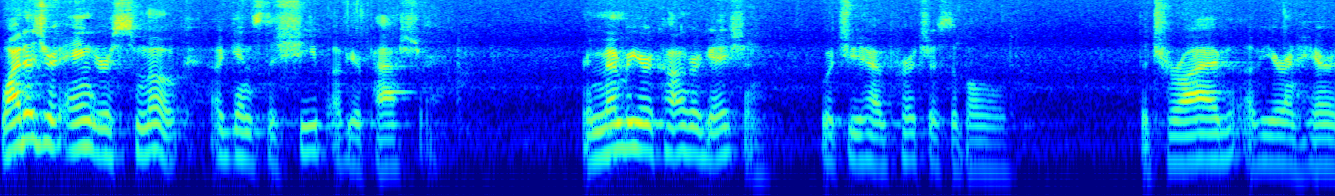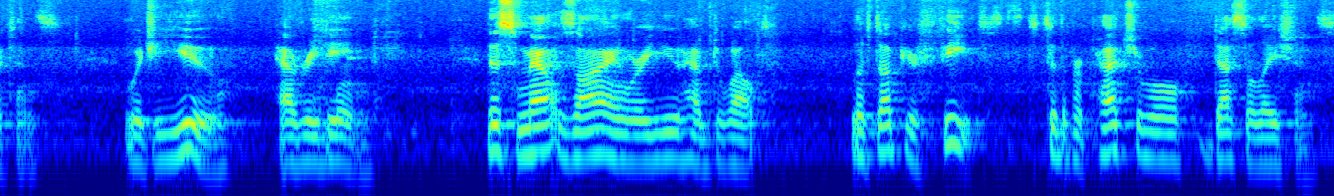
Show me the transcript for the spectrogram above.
Why does your anger smoke against the sheep of your pasture? Remember your congregation, which you have purchased of old, the tribe of your inheritance, which you have redeemed. This Mount Zion where you have dwelt, lift up your feet to the perpetual desolations.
